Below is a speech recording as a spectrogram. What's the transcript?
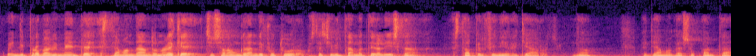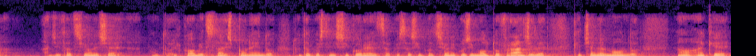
quindi probabilmente stiamo andando, non è che ci sarà un grande futuro, questa civiltà materialista sta per finire, è chiaro, no? Vediamo adesso quanta agitazione c'è, appunto il Covid sta esponendo tutta questa insicurezza, questa situazione così molto fragile che c'è nel mondo, no? anche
